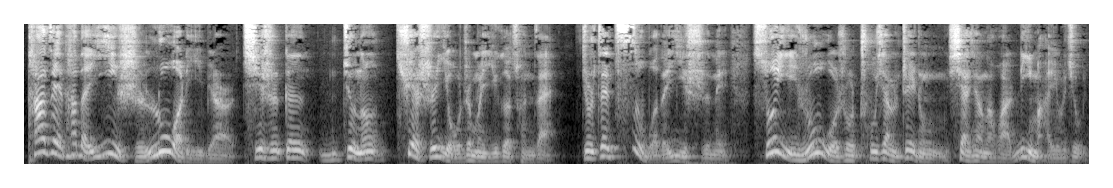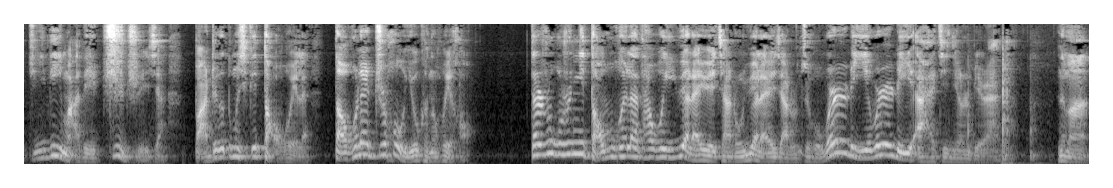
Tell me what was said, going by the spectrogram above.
他在他的意识落里边，其实跟就能确实有这么一个存在。就是在自我的意识内，所以如果说出现了这种现象的话，立马有就立马得制止一下，把这个东西给倒回来。倒回来之后有可能会好，但如果说你倒不回来，它会越来越加重，越来越加重，最后嗡儿里嗡儿里，哎，进精神病院。那么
